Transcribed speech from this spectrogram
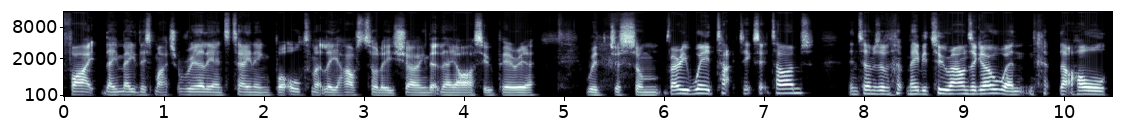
fight. They made this match really entertaining. But ultimately, House Tully showing that they are superior with just some very weird tactics at times. In terms of maybe two rounds ago when that whole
